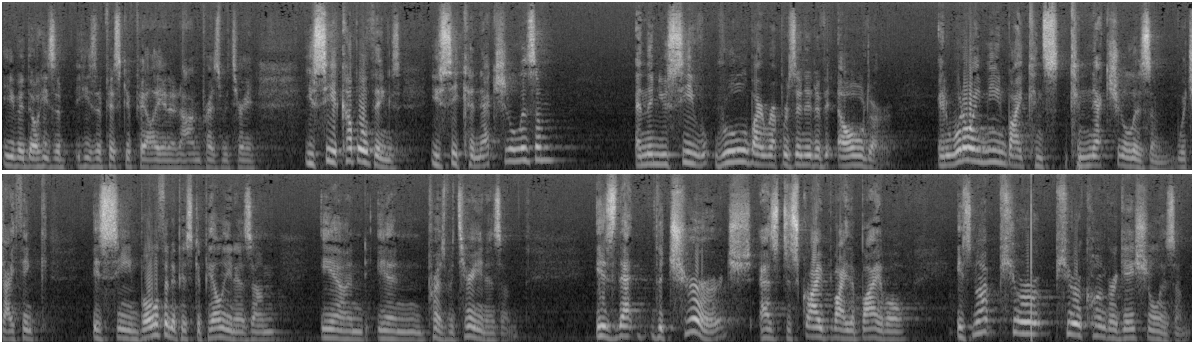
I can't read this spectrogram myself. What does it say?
even though he's, a, he's Episcopalian and I'm Presbyterian. You see a couple of things. You see connectionalism, and then you see rule by representative elder. And what do I mean by con- connectionalism, which I think is seen both in Episcopalianism and in Presbyterianism? is that the church, as described by the Bible, is not pure, pure congregationalism.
